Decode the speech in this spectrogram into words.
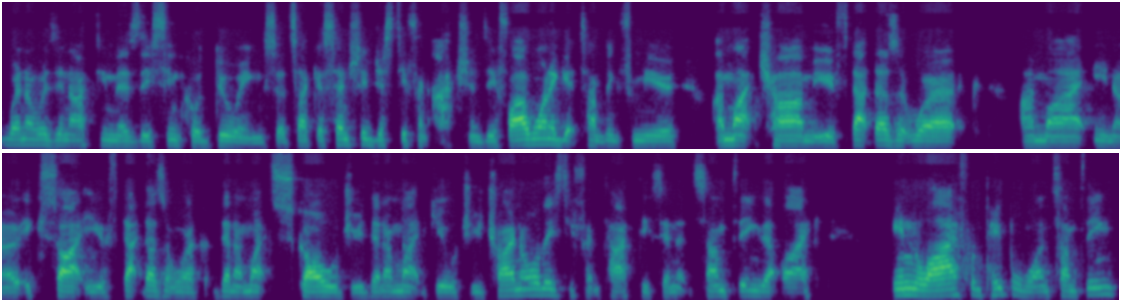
when I was in acting, there's this thing called doing. So it's like essentially just different actions. If I want to get something from you, I might charm you. If that doesn't work, I might, you know, excite you. If that doesn't work, then I might scold you. Then I might guilt you. Trying all these different tactics, and it's something that like in life when people want something,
